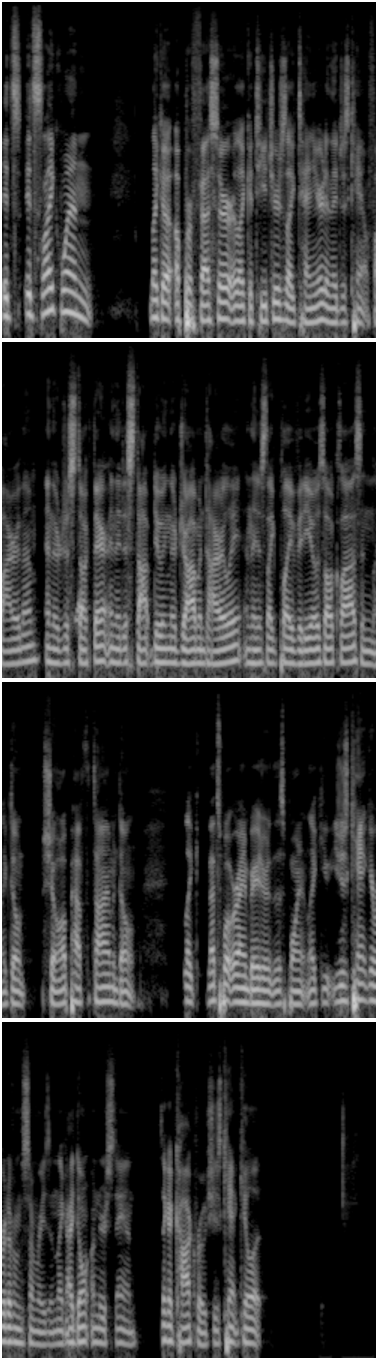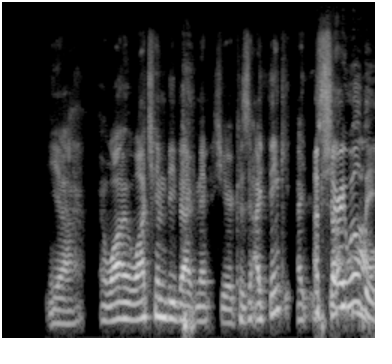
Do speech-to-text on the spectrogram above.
it's it's like when like a, a professor or like a teacher's like tenured and they just can't fire them and they're just stuck there and they just stop doing their job entirely and they just like play videos all class and like don't show up half the time and don't like that's what Ryan Brasier at this point. Like you, you just can't get rid of him for some reason. Like I don't understand. It's like a cockroach. You just can't kill it. Yeah. And why watch him be back next year? Because I think I, I'm sure he will be.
